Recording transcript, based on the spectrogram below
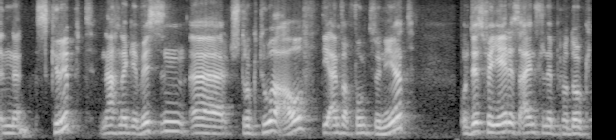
ein Skript nach einer gewissen äh, Struktur auf, die einfach funktioniert und das für jedes einzelne Produkt.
